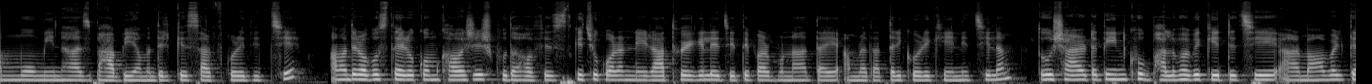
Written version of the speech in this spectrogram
আম্মু, মিনহাজ, ভাবি আমাদেরকে সার্ভ করে দিচ্ছে। আমাদের অবস্থা এরকম, খাওয়া শেষ, ক্ষুধা হাফেজ। কিছু করার নেই, রাত হয়ে গেলে যেতে পারব না, তাই আমরা তাড়াতাড়ি করে খেয়ে নিচ্ছিলাম। তো সারাটা দিন খুব ভালোভাবে কেটেছে। আর মামা বাড়িতে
